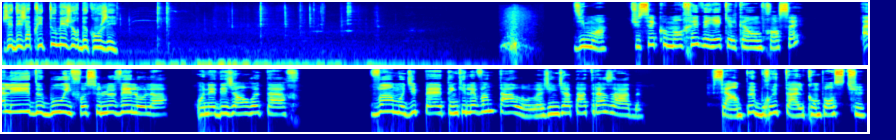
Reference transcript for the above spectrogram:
J'ai déjà pris tous mes jours de congé. Dis-moi, tu sais comment réveiller quelqu'un en français? Allez, debout, il faut se lever, Lola. On est déjà en retard. Vamos, de pé, tem que gente atrasada. C'est un peu brutal, qu'en penses-tu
